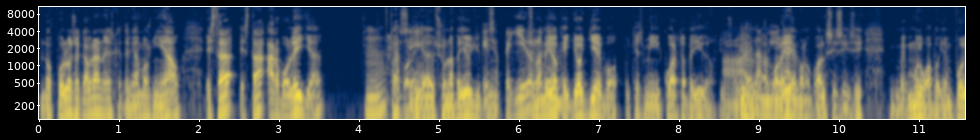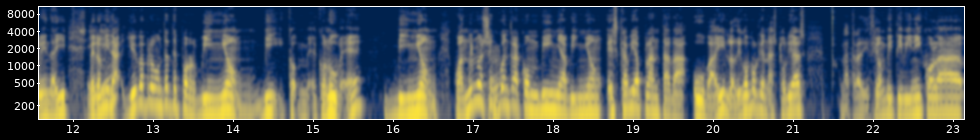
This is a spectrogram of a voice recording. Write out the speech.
los pueblos de Cabranes que teníamos Niao. Está, está Arbolella, Mm, que ah, Arbolella sí. es un apellido, Que es apellido es un apellido que yo llevo, que es mi cuarto apellido. Yo Ah, soy Arbolella, con lo cual sí, sí, sí. Muy guapo, yo en pueblín de allí. Sí. Pero mira, yo iba a preguntarte por Viñón, vi- con, con V, ¿eh? Viñón. Cuando uno se encuentra con viña, viñón, es que había plantada uva ahí. Lo digo porque en Asturias la tradición vitivinícola,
